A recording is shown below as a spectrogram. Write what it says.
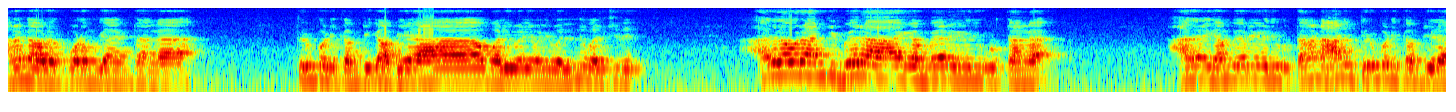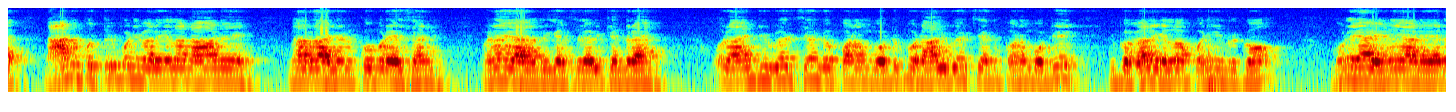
அரங்காவலர் போட முடியாதுன்ட்டாங்க. திருப்பணி கமிட்டிக்கு அப்படியே வழி வழி வழி வலின்னு வலிச்சுது. அதில் ஒரு அஞ்சு பேர் என் பேர் எழுதி கொடுத்தாங்க. அதில் என் பேரும் எழுதி கொடுத்தாங்க. நானும் திருப்பணி கமிட்டியில் நானும் இப்போ திருப்பணி வேலைகள்லாம் நான் நடராஜன் குமரேசன் விநாயகர் ரவிச்சந்திரன். ஒரு அஞ்சு பேர் சேர்ந்து பணம் போட்டு இப்போ நாலு பேர் சேர்ந்து பணம் போட்டு இப்போ வேலைகள்லாம் பண்ணிக்கிட்டு இருக்கோம். முறையாக இணைய ஆணையர்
